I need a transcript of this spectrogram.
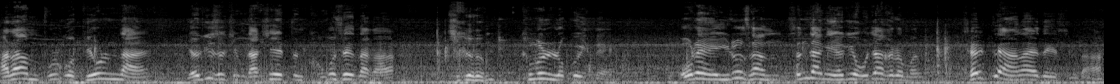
바람 불고 비 오는 날 여기서 지금 낚시했던 그곳에다가 지금 그물을 놓고 있네. 올해 1호선 선장에 여기 오자 그러면 절대 안 와야 되겠습니다.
